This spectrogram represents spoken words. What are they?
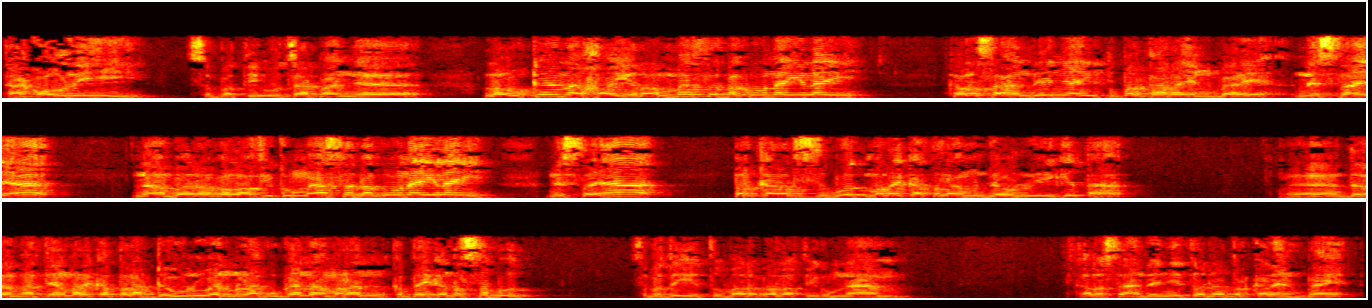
Kaqaulihi seperti ucapannya laukana khairan ma ilaihi kalau seandainya itu perkara yang baik, niscaya na barakallahu fikum masabaquna ilaih. Niscaya perkara tersebut mereka telah mendahului kita. Ya, dalam artian mereka telah dahuluan melakukan amalan kebaikan tersebut. Seperti itu barakallahu fikum. Naam. Kalau seandainya itu adalah perkara yang baik.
